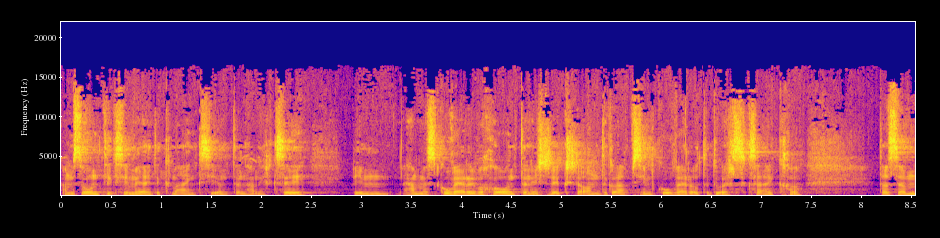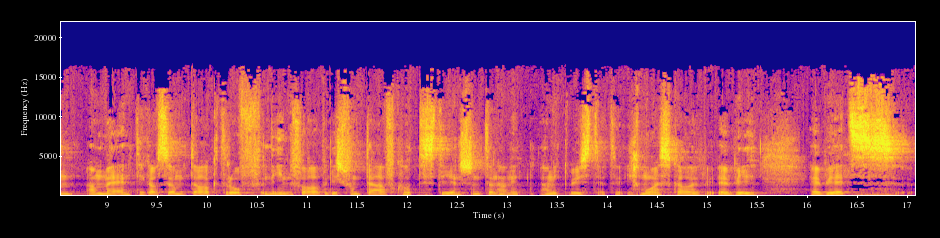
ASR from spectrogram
am Sonntag sind wir in der Gemeinde und dann habe ich gesehen, beim, haben wir das Kuvert bekommen und dann ist er gestanden, glaube ich, im Kuvert, oder du hast es gesagt, dass am, am Montag, also am Tag darauf, eine Infoabend ist vom Taufgottesdienst und dann habe ich, habe ich gewusst, ich muss gehen, ob, ob, ich, ob ich jetzt,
